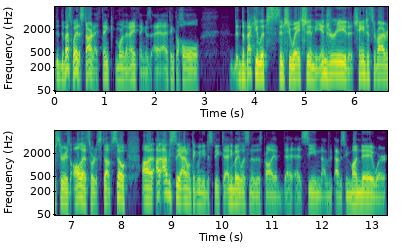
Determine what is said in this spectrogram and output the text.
the best way to start, I think more than anything, is I, I think the whole the, the Becky Lynch situation, the injury, the change at Survivor Series, all that sort of stuff. So, uh, obviously, I don't think we need to speak to anybody listening to this. Probably has seen obviously Monday where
